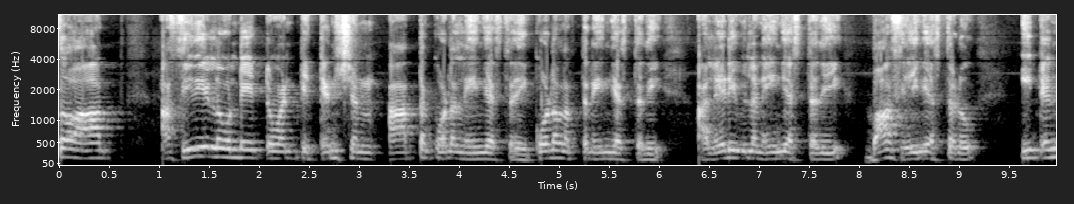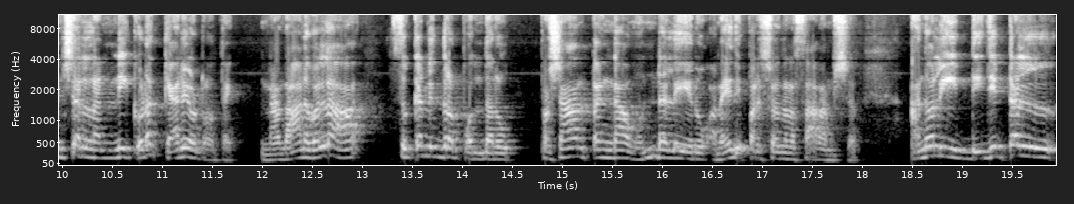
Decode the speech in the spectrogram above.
సో ఆ ఆ సీరియల్లో ఉండేటువంటి టెన్షన్ ఆ అత్త కోడల్ని ఏం చేస్తుంది? కోడలు అత్తను ఏం చేస్తుంది? ఆ లేడీ విలన్ ఏం చేస్తుంది? బాస్ ఏం చేస్తాడు? ఈ టెన్షన్లన్నీ కూడా క్యారీ అవుట్ అవుతాయి. దానివల్ల దానివల్ల సుఖనిద్ర పొందరు ప్రశాంతంగా ఉండలేరు అనేది పరిశోధన సారాంశం. అందువల్ల ఈ డిజిటల్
